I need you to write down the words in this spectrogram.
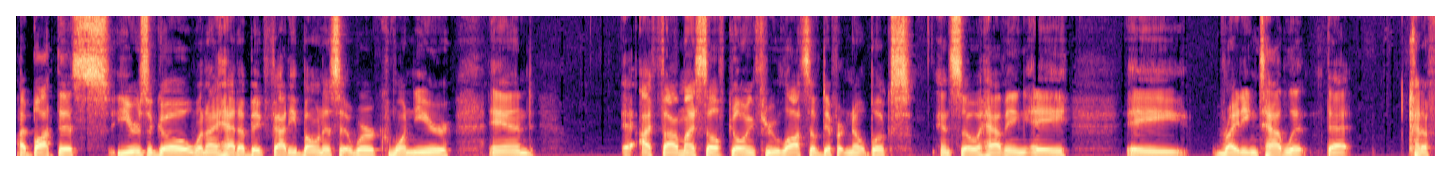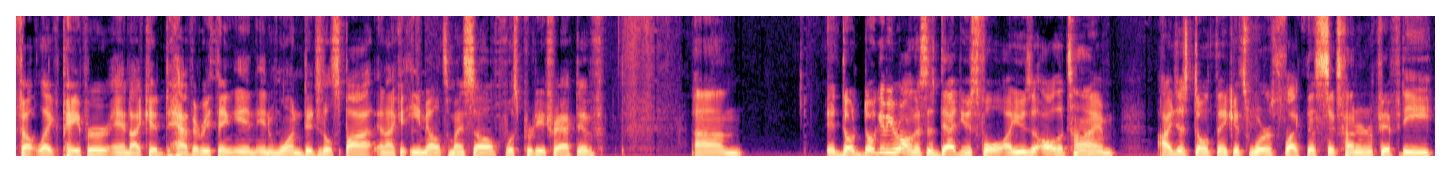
I bought this years ago when I had a big fatty bonus at work one year, and I found myself going through lots of different notebooks, and so having a a writing tablet that kind of felt like paper and I could have everything in, in one digital spot and I could email it to myself was pretty attractive. Um, it, don't don't get me wrong, this is dead useful. I use it all the time. I just don't think it's worth like the 650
